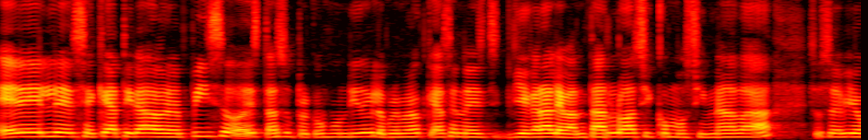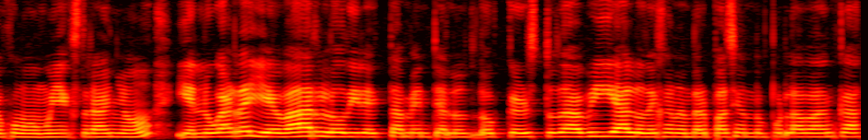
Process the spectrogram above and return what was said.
él se queda tirado en el piso, está súper confundido y lo primero que hacen es llegar a levantarlo así como si nada. Eso se vio como muy extraño. Y en lugar de llevarlo directamente a los lockers, todavía lo dejan andar paseando por la banca,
